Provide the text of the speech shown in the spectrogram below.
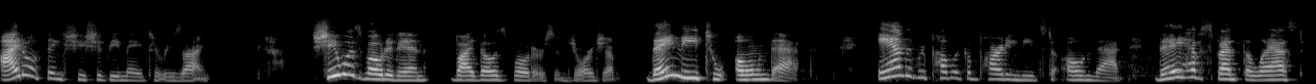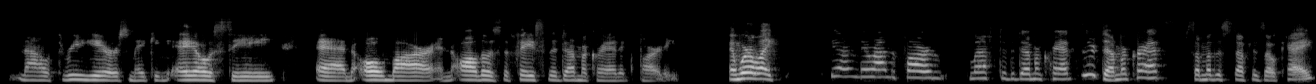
I don't think she should be made to resign. She was voted in by those voters in Georgia. They need to own that. And the Republican Party needs to own that. They have spent the last now 3 years making AOC and Omar and all those the face of the Democratic Party. And we're like, you know, they're on the far left of the Democrats. They're Democrats. Some of the stuff is okay.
